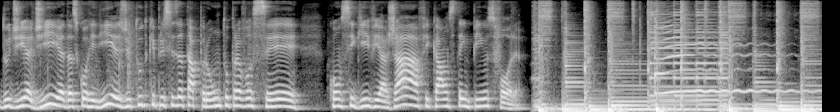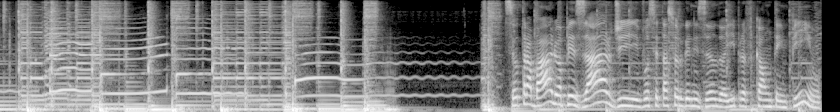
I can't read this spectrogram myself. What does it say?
do dia a dia, das correrias, de tudo que precisa estar tá pronto para você conseguir viajar, ficar uns tempinhos fora. Seu trabalho, apesar de você estar tá se organizando aí para ficar um tempinho,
